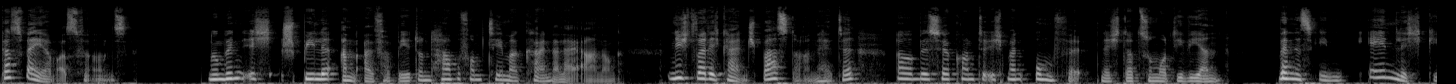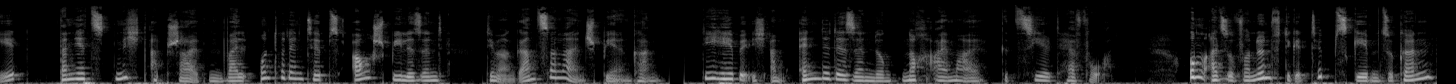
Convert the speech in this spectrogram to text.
Das wäre ja was für uns. Nun bin ich Spiele-Analphabet und habe vom Thema keinerlei Ahnung. Nicht, weil ich keinen Spaß daran hätte, aber bisher konnte ich mein Umfeld nicht dazu motivieren – wenn es Ihnen ähnlich geht, dann jetzt nicht abschalten, weil unter den Tipps auch Spiele sind, die man ganz allein spielen kann. Die hebe ich am Ende der Sendung noch einmal gezielt hervor. Um also vernünftige Tipps geben zu können,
